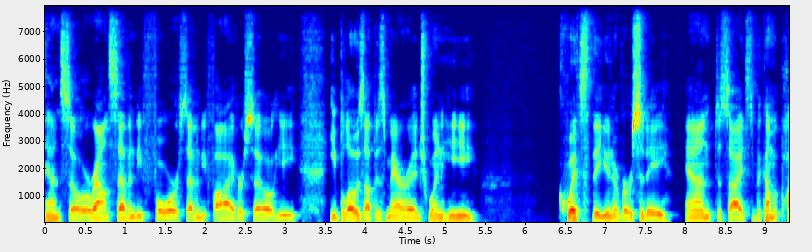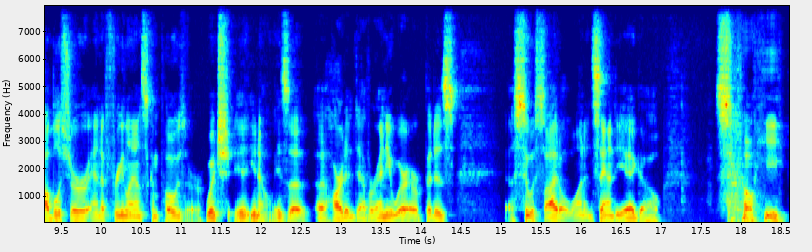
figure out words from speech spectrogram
And so around 74, 75 or so, he he blows up his marriage when he quits the university and decides to become a publisher and a freelance composer, which eh, you know is a, a hard endeavor anywhere, but is a suicidal one in San Diego. So he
